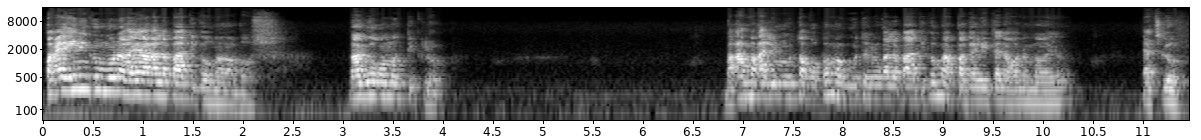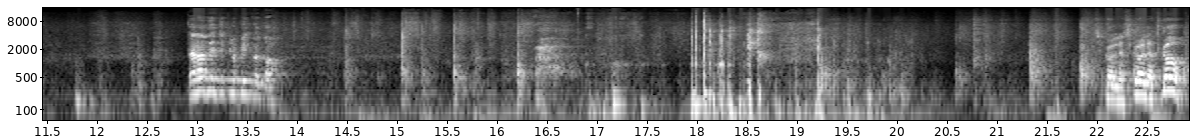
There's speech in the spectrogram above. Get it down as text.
Pakainin ko muna kaya kalapati ko, mga boss. Bago ako magtiklop. Baka makalimutan ko pa, magutom yung kalapati ko, mapagalitan ako ng mga yun. Let's go. Pero titiklopin ko to. Go, let's go, let's go!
